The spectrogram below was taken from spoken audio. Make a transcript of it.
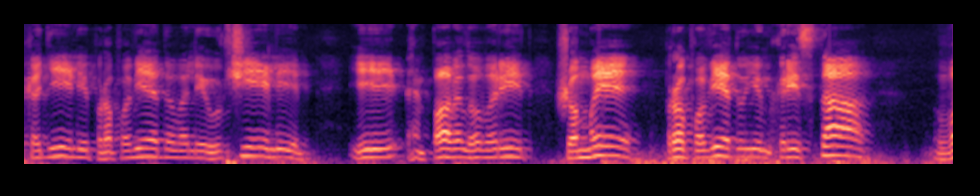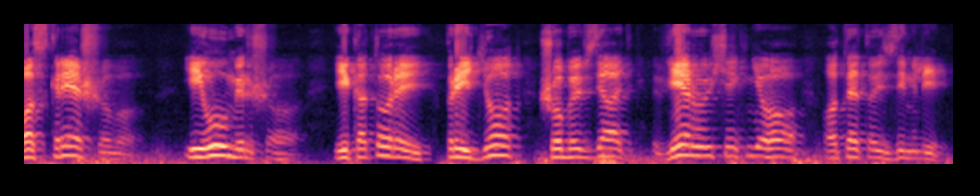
ходили, проповедовали, учили, и Павел говорит, что мы проповедуем Христа воскресшего и умершего, и который придет, чтобы взять верующих в Него от этой земли.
